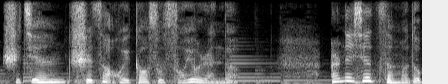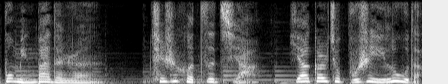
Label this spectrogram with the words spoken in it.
时间迟早会告诉所有人的。而那些怎么都不明白的人，其实和自己啊，压根儿就不是一路的。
